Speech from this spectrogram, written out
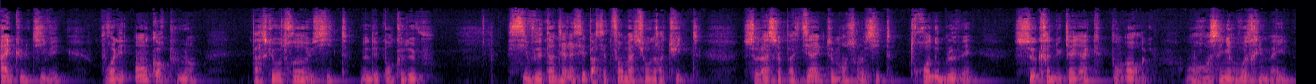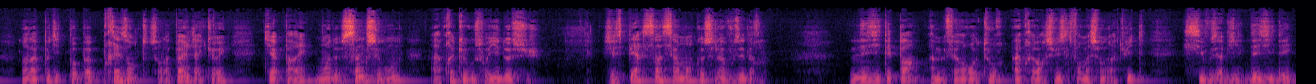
à cultiver pour aller encore plus loin, parce que votre réussite ne dépend que de vous. Si vous êtes intéressé par cette formation gratuite, cela se passe directement sur le site www.secretdukayak.org en renseignant votre email dans la petite pop-up présente sur la page d'accueil qui apparaît moins de 5 secondes après que vous soyez dessus. J'espère sincèrement que cela vous aidera. N'hésitez pas à me faire un retour après avoir suivi cette formation gratuite si vous aviez des idées,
